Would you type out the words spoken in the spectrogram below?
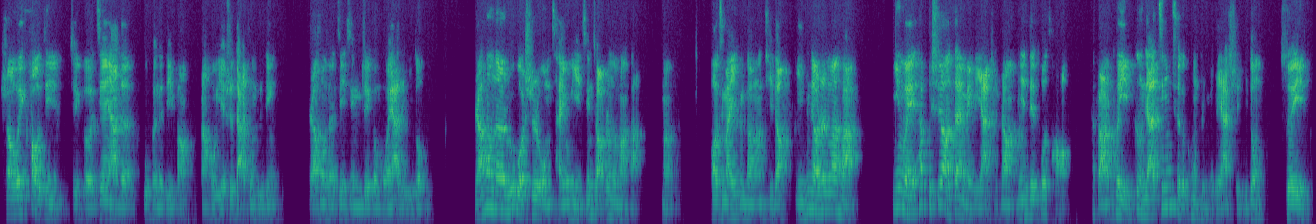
稍微靠近这个尖牙的部分的地方，然后也是打种植钉，然后呢进行这个磨牙的移动。然后呢，如果是我们采用隐形矫正的方法，那奥吉曼医生刚刚提到，隐形矫正的办法，因为它不需要在每个牙齿上粘接托槽，它反而可以更加精确的控制每个牙齿移动，所以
